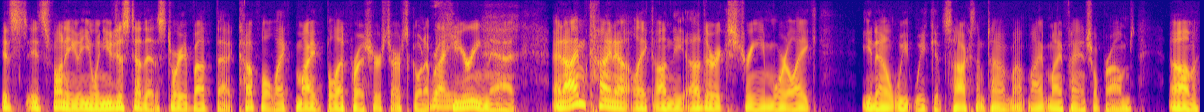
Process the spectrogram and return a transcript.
It's it's funny when you just tell that story about that couple. Like my blood pressure starts going up Right. hearing that, and I'm kind of like on the other extreme where like, you know, we we could talk sometime about my my financial problems. Um,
